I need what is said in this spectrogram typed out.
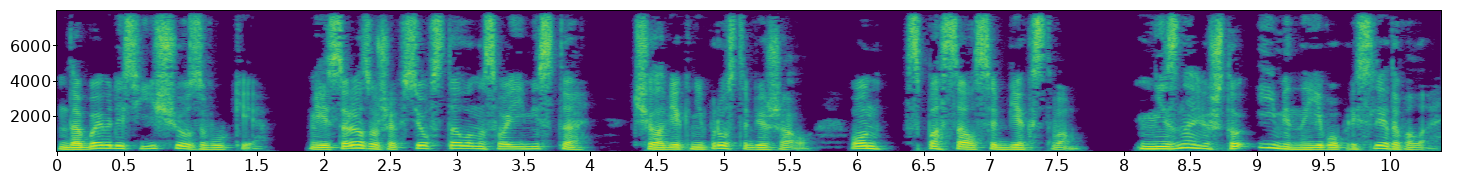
добавились еще звуки. И сразу же все встало на свои места. Человек не просто бежал, он спасался бегством. Не знаю, что именно его преследовало,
